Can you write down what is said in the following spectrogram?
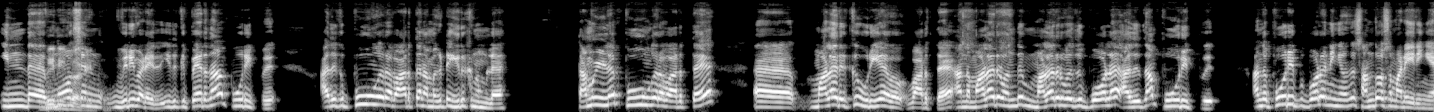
இந்த. மோஷன் விரிவடையுது. இதுக்கு பேர் தான் பூரிப்பு. அதுக்கு பூங்கிற வார்த்தை நம்ம கிட்ட இருக்கணும்ல. தமிழ்ல பூங்கிற வார்த்தை மலருக்கு உரிய வார்த்தை. அந்த மலர் வந்து மலர்வது போல அதுதான் பூரிப்பு. அந்த பூரிப்பு போல நீங்க வந்து சந்தோஷம் அடைகிறீங்க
